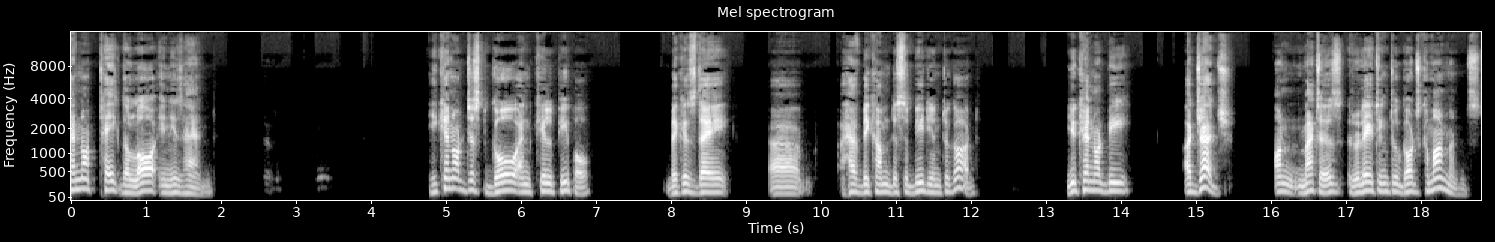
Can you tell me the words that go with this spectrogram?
cannot take the law in his hand. He cannot just go and kill people because they uh, have become disobedient to God. You cannot be a judge on matters relating to God's commandments.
